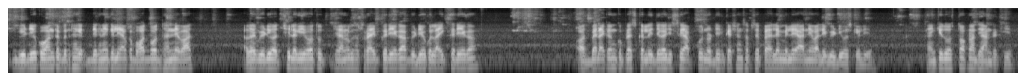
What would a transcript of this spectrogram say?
वीडियो को अंत तक देखने देखने के लिए आपका बहुत बहुत धन्यवाद। अगर वीडियो अच्छी लगी हो तो चैनल को सब्सक्राइब करिएगा, वीडियो को लाइक करिएगा। और बेल आइकन को प्रेस कर लीजिएगा, जिससे आपको नोटिफिकेशन सबसे पहले मिले आने वाली वीडियोज़ के लिए। थैंक यू दोस्तों, अपना ध्यान रखिए।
